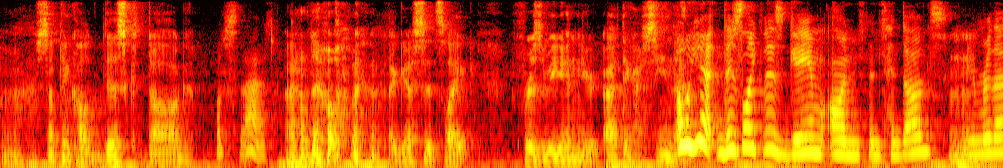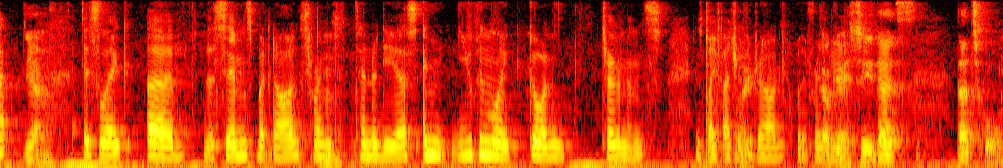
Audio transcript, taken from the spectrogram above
Uh, there's something called disc dog. What's that? I don't know. I guess it's like frisbee in your. I think I've seen that. Oh yeah, there's like this game on Nintendogs. Mm-hmm. Remember that? Yeah. It's like uh The Sims but dogs for Mm. Nintendo DS, and you can like go in tournaments and play fetch with Like- your dog with a frisbee. Okay. See, that's that's cool.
